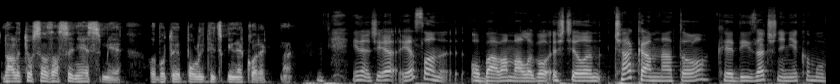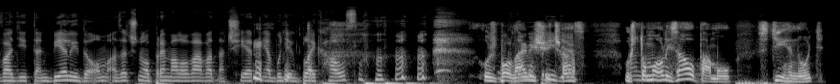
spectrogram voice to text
no ale to sa zase nesmie, lebo to je politicky nekorektné. Ináč, ja, ja sa len obávam, alebo ešte len čakám na to, kedy začne niekomu vadiť ten biely dom a začnú ho premalovávať na čierny a bude Black House. Už bol najvyšší príde. čas. Už to mohli za Obamu stihnúť,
